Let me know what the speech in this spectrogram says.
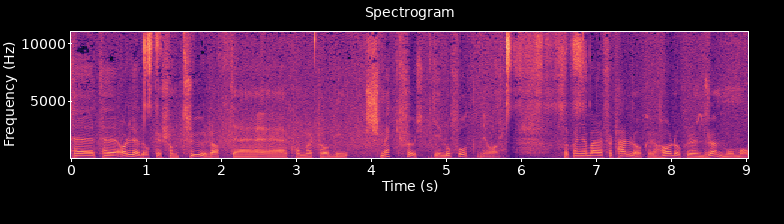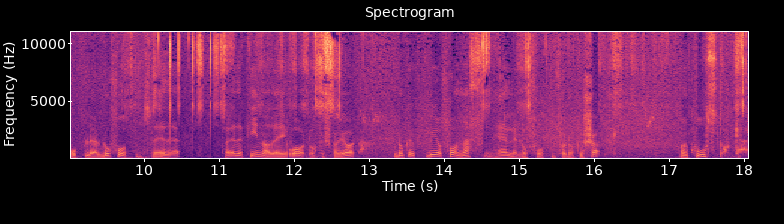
til, til, alle dere som tror at det kommer til å bli smekkfullt i Lofoten i år, så kan jeg bare fortelle dere, har dere en drøm om å oppleve Lofoten, så er det, så det pinadø i år dere skal gjøre det. Dere blir å få nesten hele Lofoten for dere sjøl. Men kos dere.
